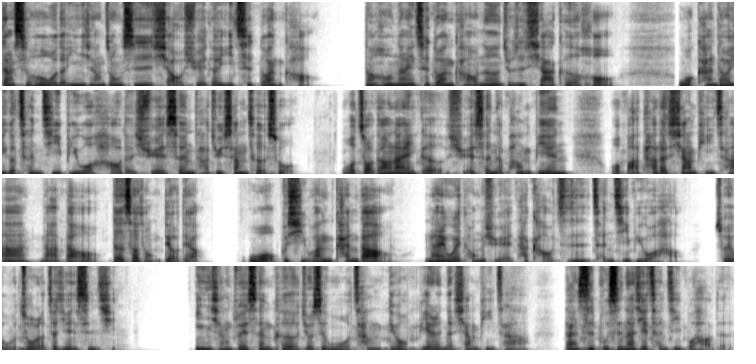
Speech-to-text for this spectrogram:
那时候我的印象中是小学的一次段考。然后那一次段考呢，就是下课后，我看到一个成绩比我好的学生，他去上厕所。我走到那一个学生的旁边，我把他的橡皮擦拿到垃圾桶丢掉。我不喜欢看到那一位同学他考试成绩比我好，所以我做了这件事情。印象最深刻就是我常丢别人的橡皮擦，但是不是那些成绩不好的，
